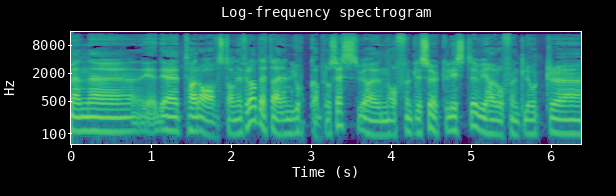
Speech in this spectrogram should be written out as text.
Men eh, jeg tar avstand ifra at dette er en lukka prosess. Vi har en offentlig søkeliste, vi har offentliggjort eh,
